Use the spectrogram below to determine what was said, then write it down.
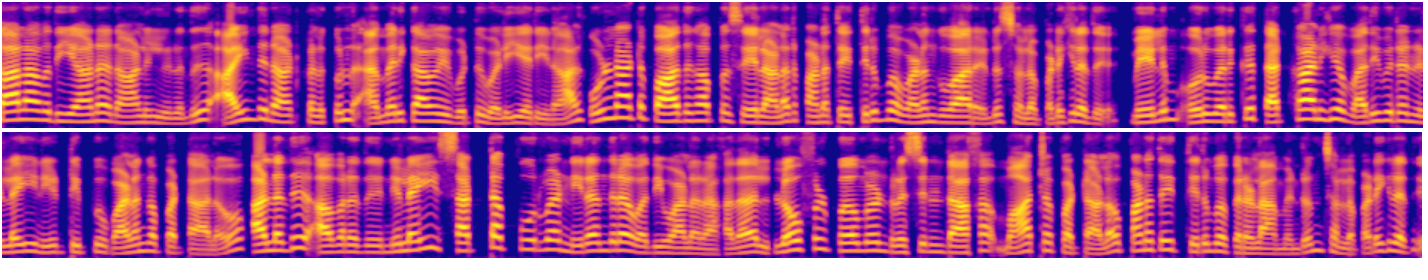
காலாவதியான நாளில் இருந்து ஐந்து நாட்களுக்குள் அமெரிக்காவை விட்டு வெளியேறினால் உள்நாட்டு பாதுகாப்பு செயலாளர் பணத்தை திரும்ப வழங்குவார் என்று சொல்லப்படுகிறது. மேலும் ஒருவருக்கு தற்காலிக வதிவிட நிலை நீட்டிப்பு வழங்கப்பட்டாலோ அல்லது அவரது நிலை சட்டப்பூர்வ நிரந்தர வதிவாளராக அதாவது லோஃபுல் பெர்மனன்ட் ரெசிடென்டாக மாற்றப்பட்டாலோ பணத்தை திரும்ப பெறலாம் என்றும் சொல்லப்படுகிறது.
